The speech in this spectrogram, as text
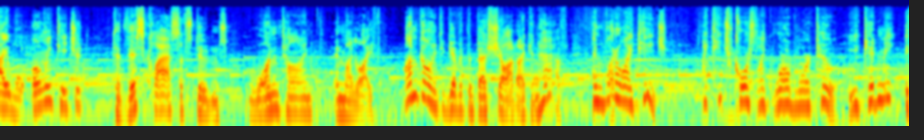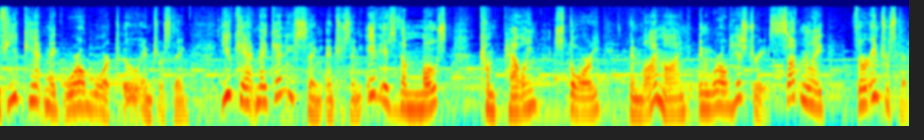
I will only teach it to this class of students one time in my life. I'm going to give it the best shot I can have. And what do I teach? I teach a course like World War II. Are you kidding me? If you can't make World War II interesting, you can't make anything interesting. It is the most compelling story, in my mind, in world history. Suddenly, they're interested.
